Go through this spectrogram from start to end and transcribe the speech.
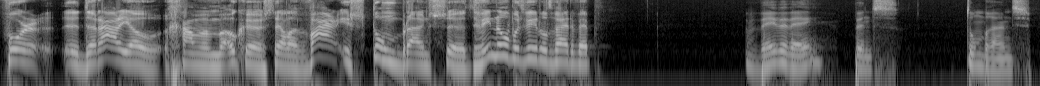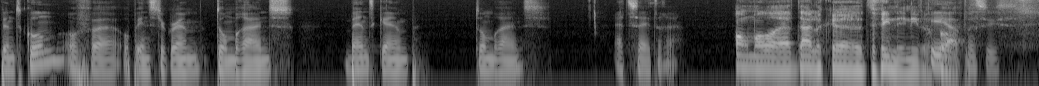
Voor eh, de radio gaan we hem ook eh, stellen. Waar is Tom Bruins eh, te vinden op het wereldwijde web? www.tombruins.com of op Instagram Tom Bruins, Bandcamp Tom Bruins, et cetera. Allemaal duidelijk te vinden in ieder geval. Ja, precies.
